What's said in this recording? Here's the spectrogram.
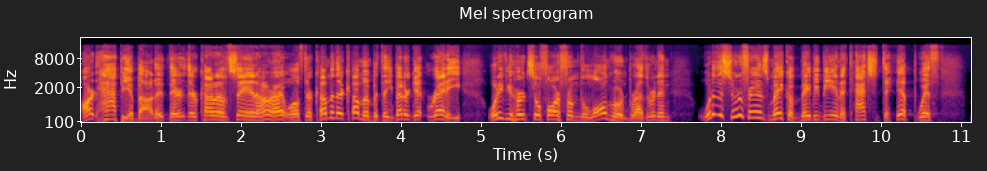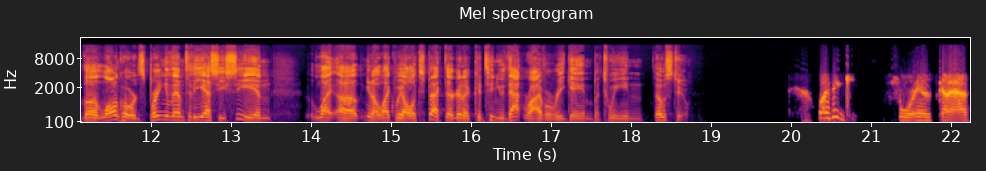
aren't happy about it. They're they're kind of saying, "All right, well, if they're coming, they're coming, but they better get ready." What have you heard so far from the Longhorn brethren, and what do the Sooner fans make of maybe being attached at the hip with the Longhorns, bringing them to the SEC and like uh, you know, like we all expect, they're going to continue that rivalry game between those two. Well, I think for you know, kind of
